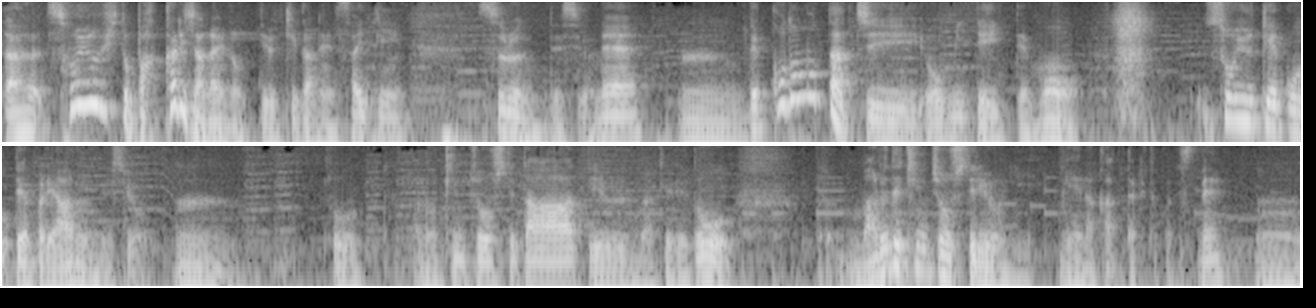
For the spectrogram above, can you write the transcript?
あそういう人ばっかりじゃないのっていう気がね最近するんですよね。うん、で子供たちを見ていてもそういう傾向ってやっぱりあるんですよ。うん、そうあの緊張してたって言うんだけれどまるで緊張してるように見えなかったりとかですね。うん、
